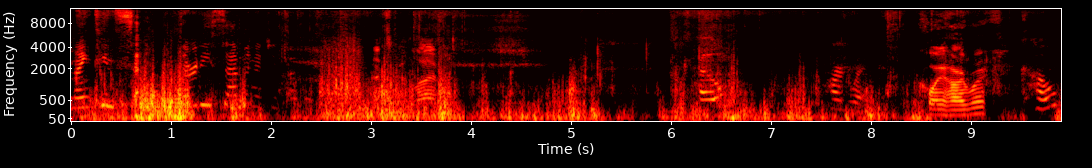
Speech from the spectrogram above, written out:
1937 to 2007. That's a good life. Coe Hardwick. Coy Hardwick? Coe?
